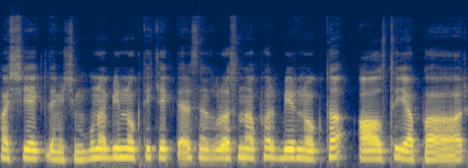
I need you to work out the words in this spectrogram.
h'yi eklemişim. Buna 1.2 eklerseniz burası ne yapar? 1.6 yapar.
